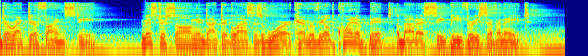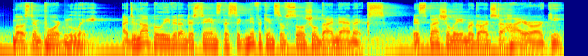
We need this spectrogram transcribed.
Director Feinstein. Mr. Song and Dr. Glass's work have revealed quite a bit about SCP-378. Most importantly, I do not believe it understands the significance of social dynamics, especially in regards to hierarchy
